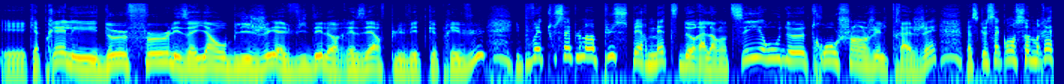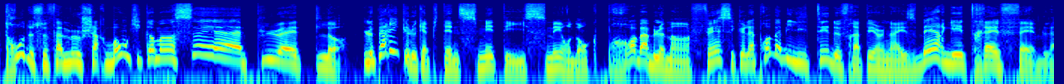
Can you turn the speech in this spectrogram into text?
Et qu'après les deux feux les ayant obligés à vider leurs réserves plus vite que prévu, ils pouvaient tout simplement plus se permettre de ralentir ou de trop changer le trajet parce que ça consommerait trop de ce fameux charbon qui commençait à plus être là. Le pari que le capitaine Smith et Ismay ont donc probablement fait, c'est que la probabilité de frapper un iceberg est très faible.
